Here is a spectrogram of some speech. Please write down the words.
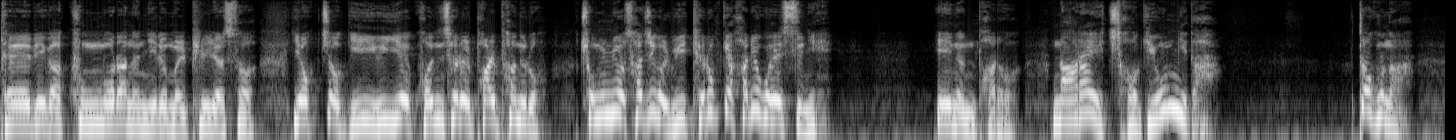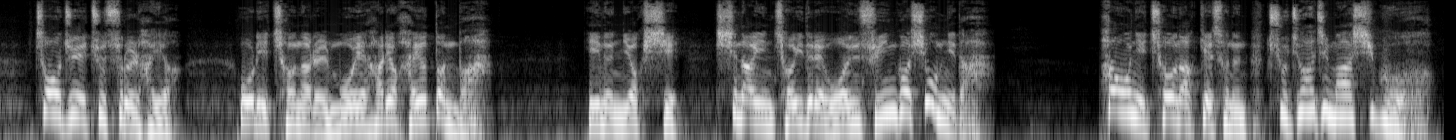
대비가 국모라는 이름을 빌려서 역적 이 의의 권세를 발판으로 종묘 사직을 위태롭게 하려고 했으니 이는 바로 나라의 적이옵니다. 더구나 저주의 주수를 하여 우리 전하를 모해하려 하였던 바 이는 역시 신하인 저희들의 원수인 것이옵니다. 하오니 전하께서는 주저하지 마시고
